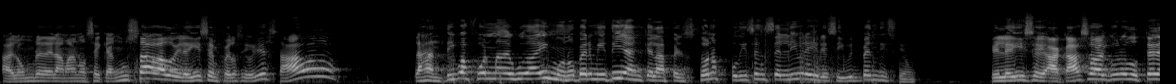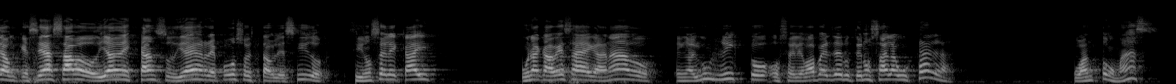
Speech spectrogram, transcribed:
al hombre de la mano seca en un sábado y le dicen, pero si hoy es sábado, las antiguas formas del judaísmo no permitían que las personas pudiesen ser libres y recibir bendición. Él le dice, ¿acaso alguno de ustedes, aunque sea sábado, día de descanso, día de reposo establecido, si no se le cae una cabeza de ganado en algún risco o se le va a perder, usted no sale a buscarla? ¿Cuánto más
